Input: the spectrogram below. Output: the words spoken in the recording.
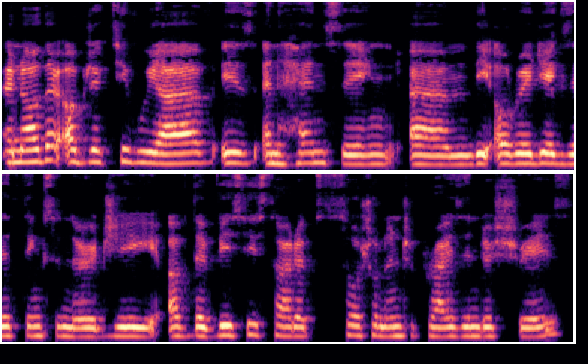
Another objective we have is enhancing um, the already existing synergy of the VC startup social enterprise industries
